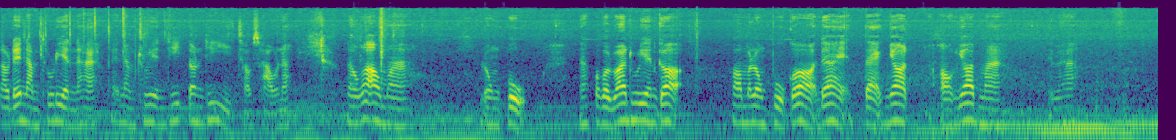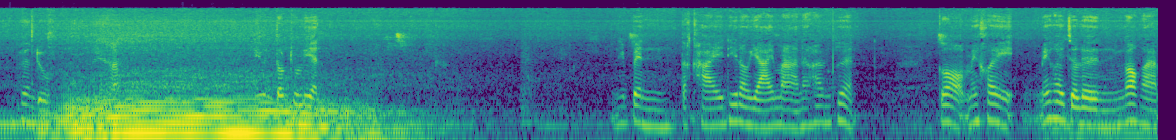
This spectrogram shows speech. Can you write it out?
เราได้นำทุเรียนนะคะได้นำทุเรียนที่ต้นที่เฉาๆนะ เราก็เอามาลงปลูก นะปรากฏว่าทุเรียนก็พอมาลงปลูกก็ได้แตกยอดออกยอดมา เห็นไหมคะเพื่อนดูนี่นะนี่เป็นต้นทุเรียนนนี้เป็นตะไคร้ที่เราย้ายมานะคะเพื่อนๆก็ไม่ค่อยไม่ค่อยเจริญงอกงาม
